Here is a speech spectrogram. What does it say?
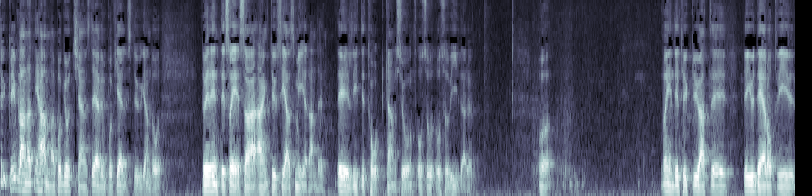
tycker ibland att ni hamnar på gudstjänster även på fjällstugan. Då, då är det inte så, är så entusiasmerande. Det är lite torrt kanske och, och, så, och så vidare. Och, och en del tycker ju att det, det är ju däråt vi,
